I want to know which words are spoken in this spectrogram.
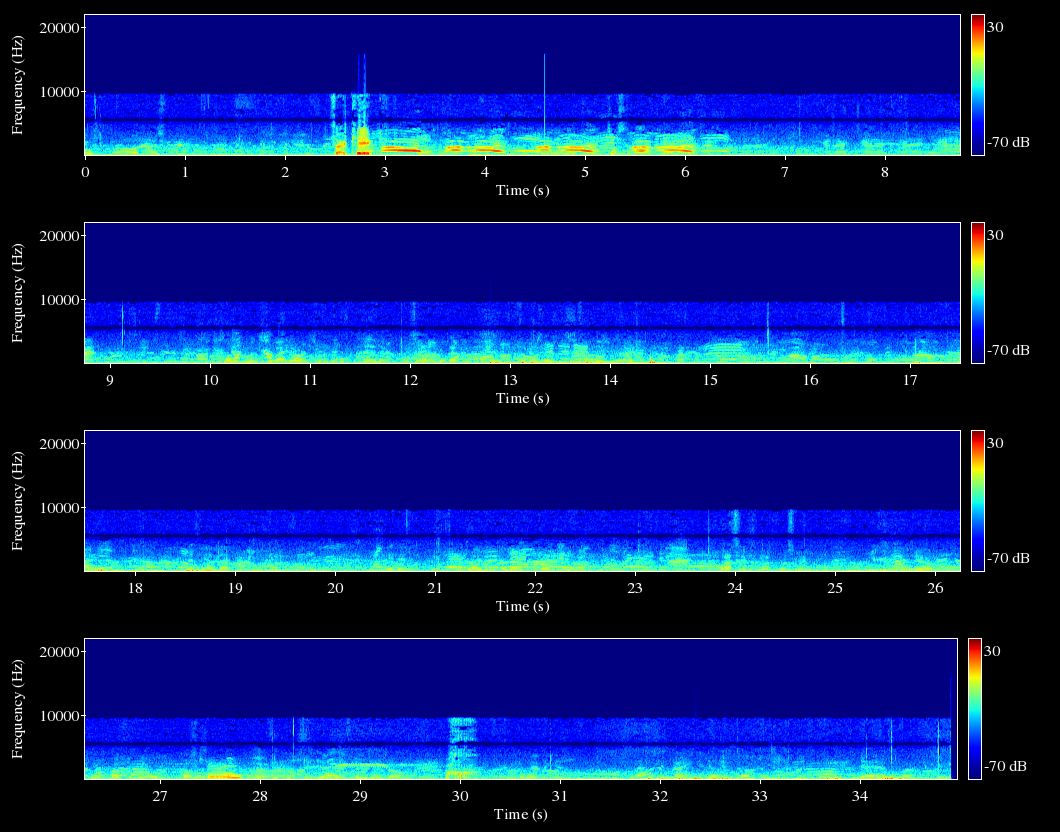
Oh, oh, nice one. Is that a kick? Just about Kermit. Sorry, much the way yours, wasn't it? No, no, it's alright. That was Raymond, didn't it? That's it for my first win. Patrick 好。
